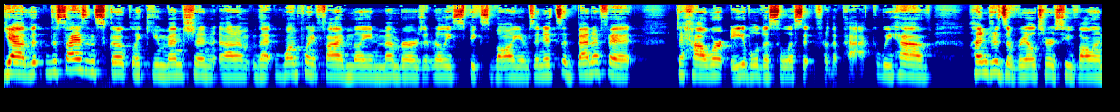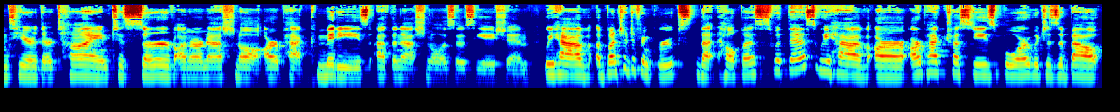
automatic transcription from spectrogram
Yeah, the, the, size and scope, like you mentioned, um, that 1.5 million members, it really speaks volumes. And it's a benefit to how we're able to solicit for the PAC. We have hundreds of realtors who volunteer their time to serve on our national RPAC committees at the National Association. We have a bunch of different groups that help us with this. We have our RPAC Trustees Board, which is about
